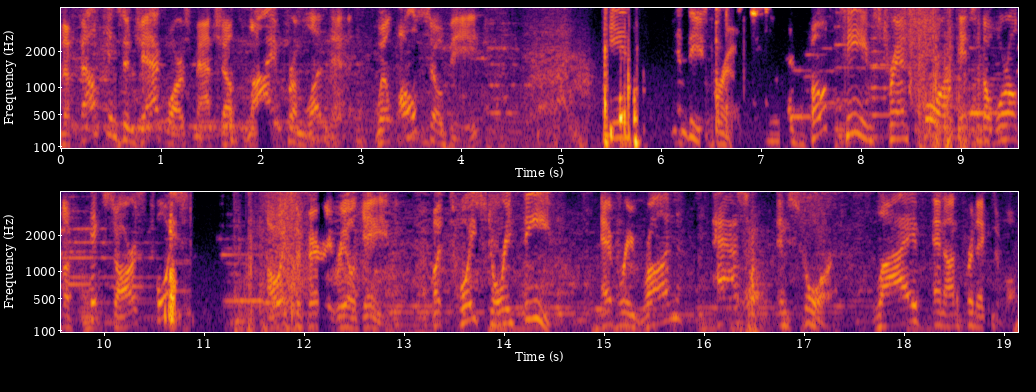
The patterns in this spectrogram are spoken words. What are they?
the Falcons and Jaguars matchup live from London will also be in Indy's room as both teams transform into the world of Pixar's Toy Story. Oh, it's a very real game, but Toy Story theme. Every run, pass, and score, live and unpredictable.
